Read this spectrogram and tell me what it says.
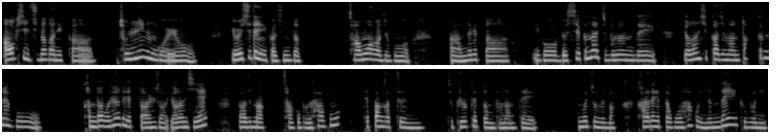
9시 지나가니까 졸리는 거예요. 10시 되니까 진짜 잠 와가지고 아, 안 되겠다. 이거 몇 시에 끝날지 모르는데 11시까지만 딱 끝내고 간다고 해야 되겠다 해서 11시에 마지막 작업을 하고 대빵 같은 저 교육했던 분한테 우물쭈물 막 가야 되겠다고 하고 있는데 그분이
